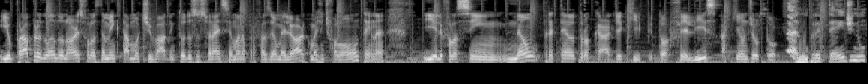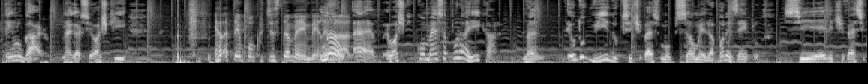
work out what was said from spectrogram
E o próprio Lando Norris falou também que tá motivado em todos os finais de semana para fazer o melhor, como a gente falou ontem, né? E ele falou assim: não pretendo trocar de equipe, tô feliz aqui onde eu tô. É, não pretende, não tem lugar, né, Garcia? Eu acho que ela tem um pouco disso também, bem lembrado. Não, é, eu acho que começa por aí, cara. Né? Eu duvido que se tivesse uma opção melhor, por exemplo, se ele tivesse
